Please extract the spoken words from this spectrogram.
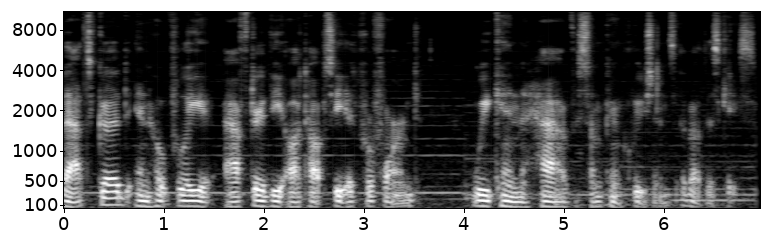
that's good, and hopefully, after the autopsy is performed, we can have some conclusions about this case.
